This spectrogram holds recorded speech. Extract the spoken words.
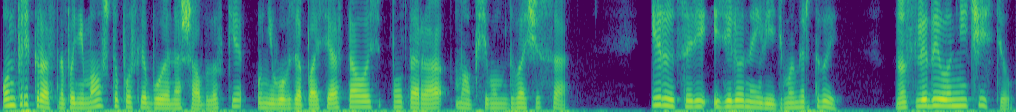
Он прекрасно понимал, что после боя на Шабловке у него в запасе осталось полтора, максимум два часа. И рыцари, и зеленые ведьмы мертвы. Но следы он не чистил,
